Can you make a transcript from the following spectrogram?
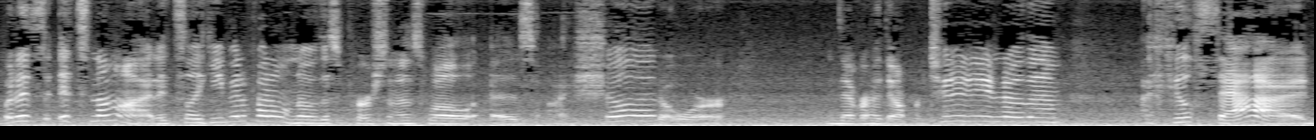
But it's it's not. It's like even if I don't know this person as well as I should or never had the opportunity to know them, I feel sad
